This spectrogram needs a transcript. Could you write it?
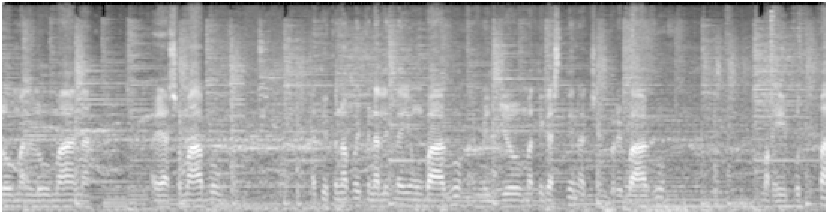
luman-luma na. Kaya sumabog. At ito na po, pinalit na yung bago. Medyo matigas din at syempre bago. Makipot pa.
